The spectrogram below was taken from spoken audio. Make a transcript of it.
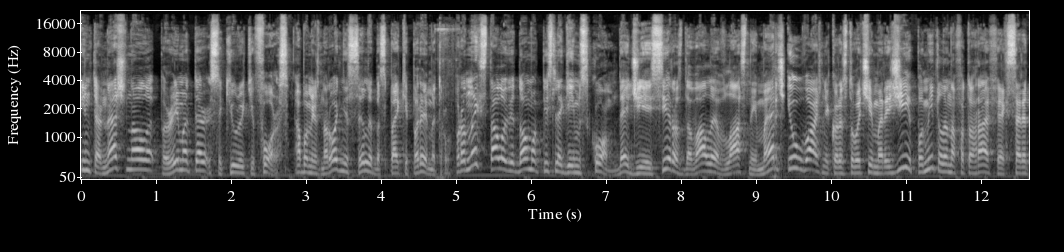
International Perimeter Security Force або Міжнародні сили безпеки периметру. Про них стало відомо після Gamescom, де GSC роздавали власний мерч, і уважні користувачі мережі помітили на фотографіях серед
